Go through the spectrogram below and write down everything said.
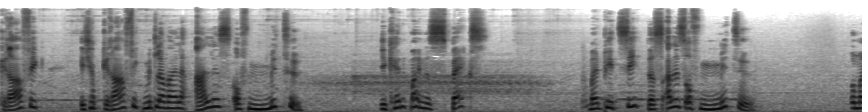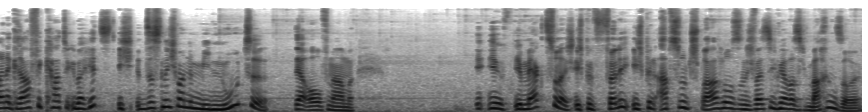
Grafik. Ich habe Grafik mittlerweile alles auf Mittel. Ihr kennt meine Specs. Mein PC, das ist alles auf Mittel. Und meine Grafikkarte überhitzt. Ich, das ist nicht mal eine Minute der Aufnahme. Ihr, ihr merkt es vielleicht, ich bin völlig, ich bin absolut sprachlos und ich weiß nicht mehr, was ich machen soll.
